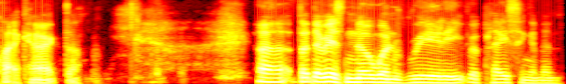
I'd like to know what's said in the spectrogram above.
quite a character. Uh, but there is no one really replacing him.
